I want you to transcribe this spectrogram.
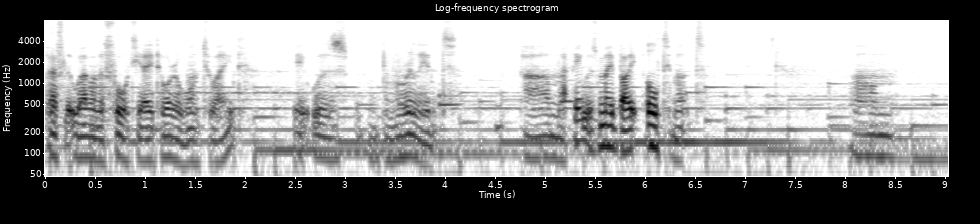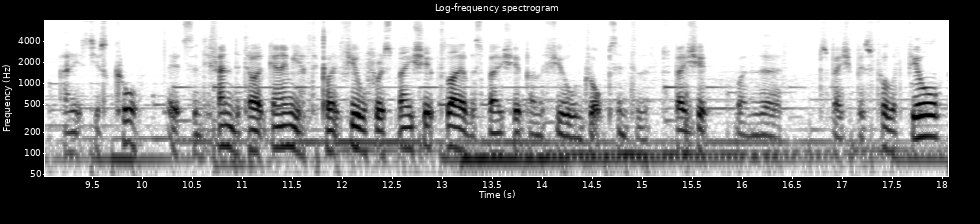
perfectly well on a 48 or a 1 to 8. It was brilliant. Um, I think it was made by Ultimate. Um, and it's just cool. It's a defender type game. You have to collect fuel for a spaceship, fly over a spaceship, and the fuel drops into the spaceship. When the spaceship is full of fuel,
